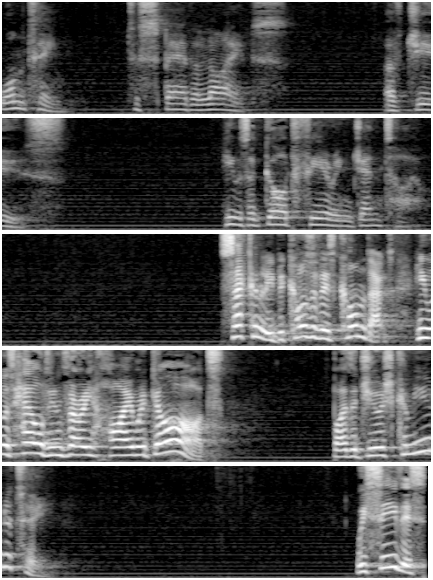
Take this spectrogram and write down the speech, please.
wanting to spare the lives of Jews. He was a God fearing Gentile. Secondly, because of his conduct, he was held in very high regard by the Jewish community. We see this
